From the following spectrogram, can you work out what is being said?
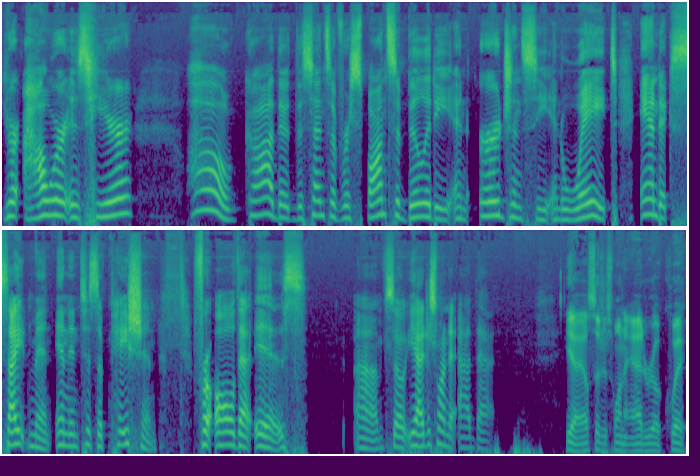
Your hour is here. Oh, God, the, the sense of responsibility and urgency and weight and excitement and anticipation for all that is. Um, so, yeah, I just wanted to add that. Yeah, I also just want to add real quick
